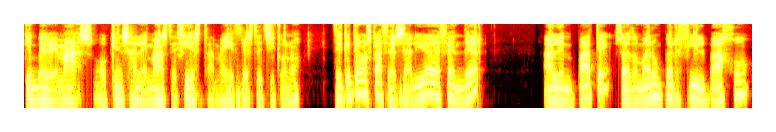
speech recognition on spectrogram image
quién bebe más o quién sale más de fiesta, me dice este chico, ¿no? Dice, ¿qué tenemos que hacer? ¿Salir a defender al empate? O sea, tomar un perfil bajo,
